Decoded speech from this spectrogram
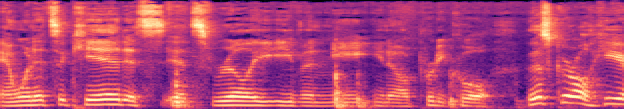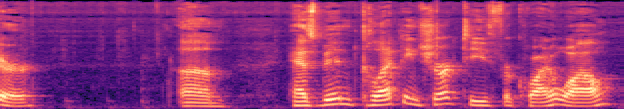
and when it's a kid, it's it's really even neat. You know, pretty cool. This girl here um, has been collecting shark teeth for quite a while.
